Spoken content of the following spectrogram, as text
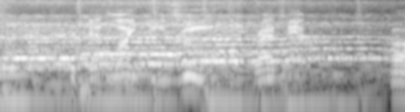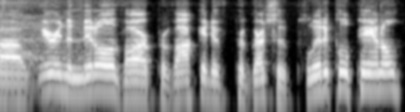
to Deadline DC. Brad uh, we're in the middle of our provocative progressive political panel.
